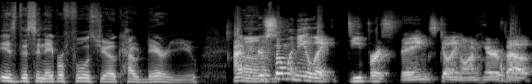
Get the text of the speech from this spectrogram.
is this an April Fool's joke? How dare you? I mean, there's Um, so many like deeper things going on here about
